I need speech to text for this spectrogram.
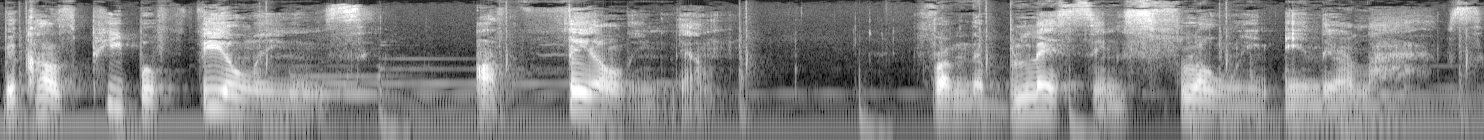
because people feelings are failing them from the blessings flowing in their lives.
